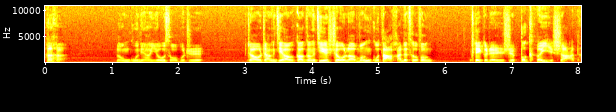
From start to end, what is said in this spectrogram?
哈哈，龙姑娘有所不知。赵掌教刚刚接受了蒙古大汗的册封，这个人是不可以杀的。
